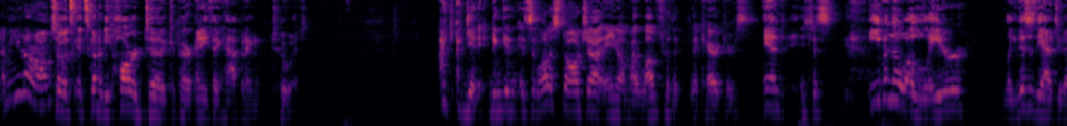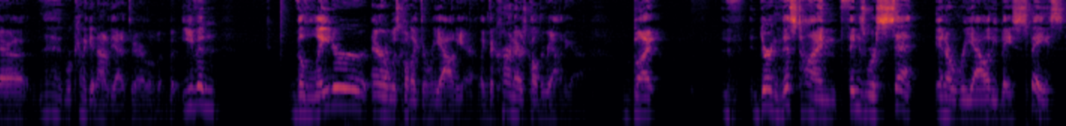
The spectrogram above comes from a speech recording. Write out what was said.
I mean you're not wrong. So it's it's going to be hard to compare anything happening to it. I, I get it. It's a lot of nostalgia, and you know my love for the, the characters. And It's just even though a later, like this is the Attitude Era, eh, we're kind of getting out of the Attitude Era a little bit, but even the later era was called like the Reality Era. Like the current era is called the Reality Era. But th- during this time, things were set in a reality based space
